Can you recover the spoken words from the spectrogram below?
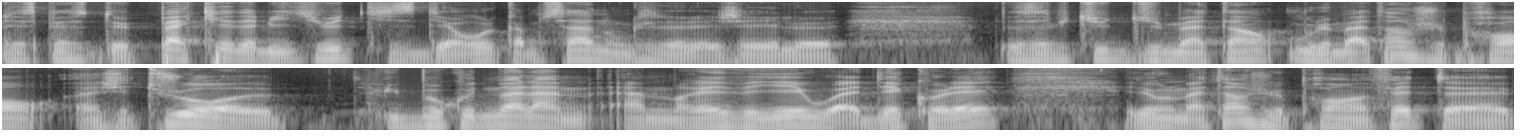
l'espèce de paquet d'habitudes qui se déroulent comme ça. Donc j'ai le, les habitudes du matin, où le matin, je prends, j'ai toujours eu beaucoup de mal à, me réveiller ou à décoller. Et donc le matin, je prends en fait euh,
